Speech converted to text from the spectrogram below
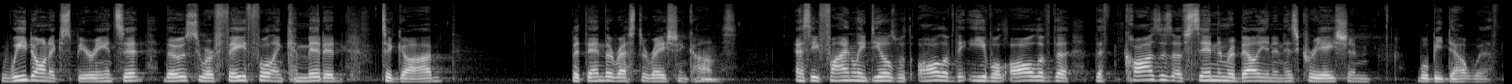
We don't experience it, those who are faithful and committed to God. But then the restoration comes as he finally deals with all of the evil, all of the, the causes of sin and rebellion in his creation will be dealt with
